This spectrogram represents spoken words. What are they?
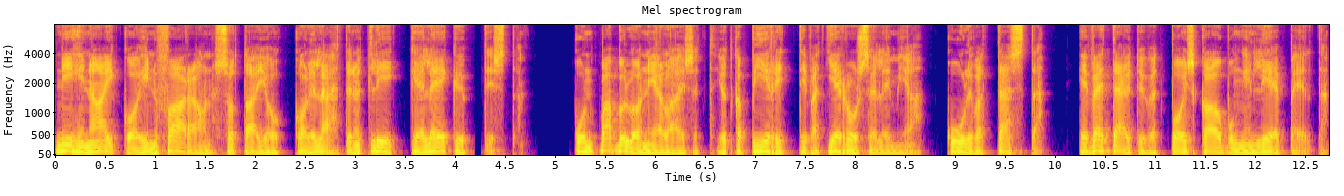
Niihin aikoihin Faraon sotajoukko oli lähtenyt liikkeelle Egyptistä. Kun babylonialaiset, jotka piirittivät Jerusalemia, kuulivat tästä, he vetäytyivät pois kaupungin liepeiltä.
